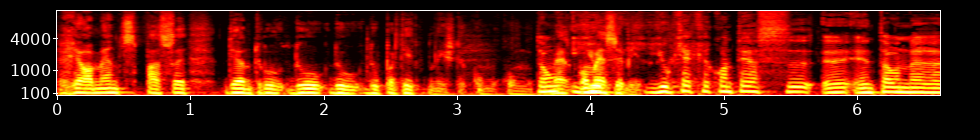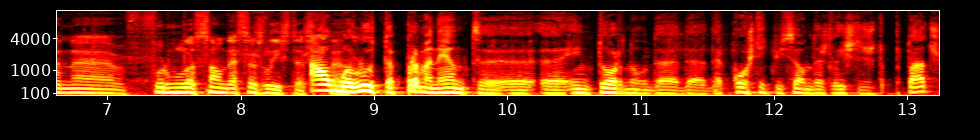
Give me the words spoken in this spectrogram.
realmente se passa dentro do, do, do Partido Comunista, como, como, então, como, é, como é sabido. E o que é que acontece eh, então na, na formulação dessas listas? Há uma luta permanente uh, em torno da, da, da, constituição das listas de deputados.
